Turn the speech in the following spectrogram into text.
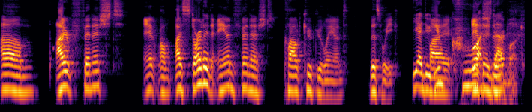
Um, I finished. And, um, I started and finished Cloud Cuckoo Land this week. Yeah, dude, By you crushed Anthony that Doerr. book.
